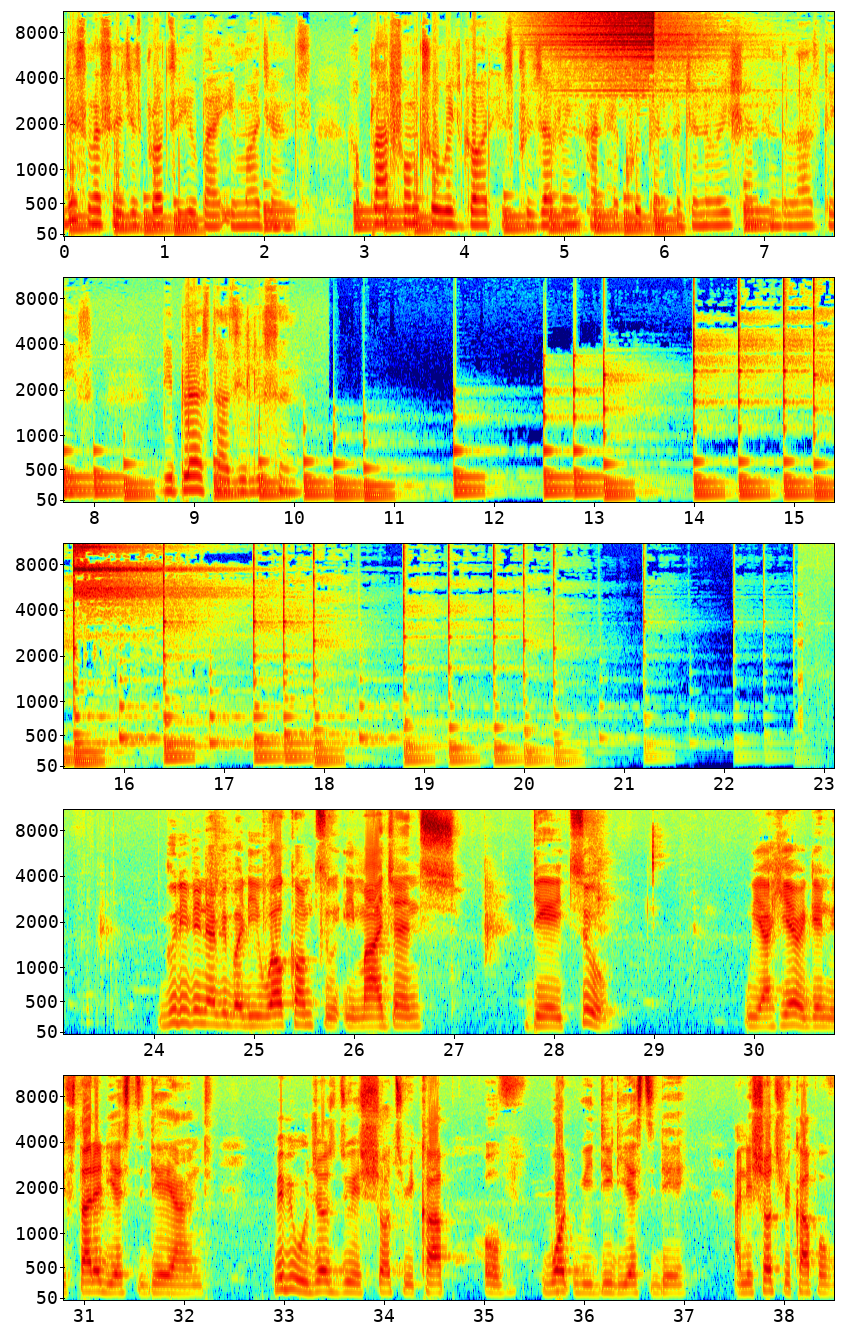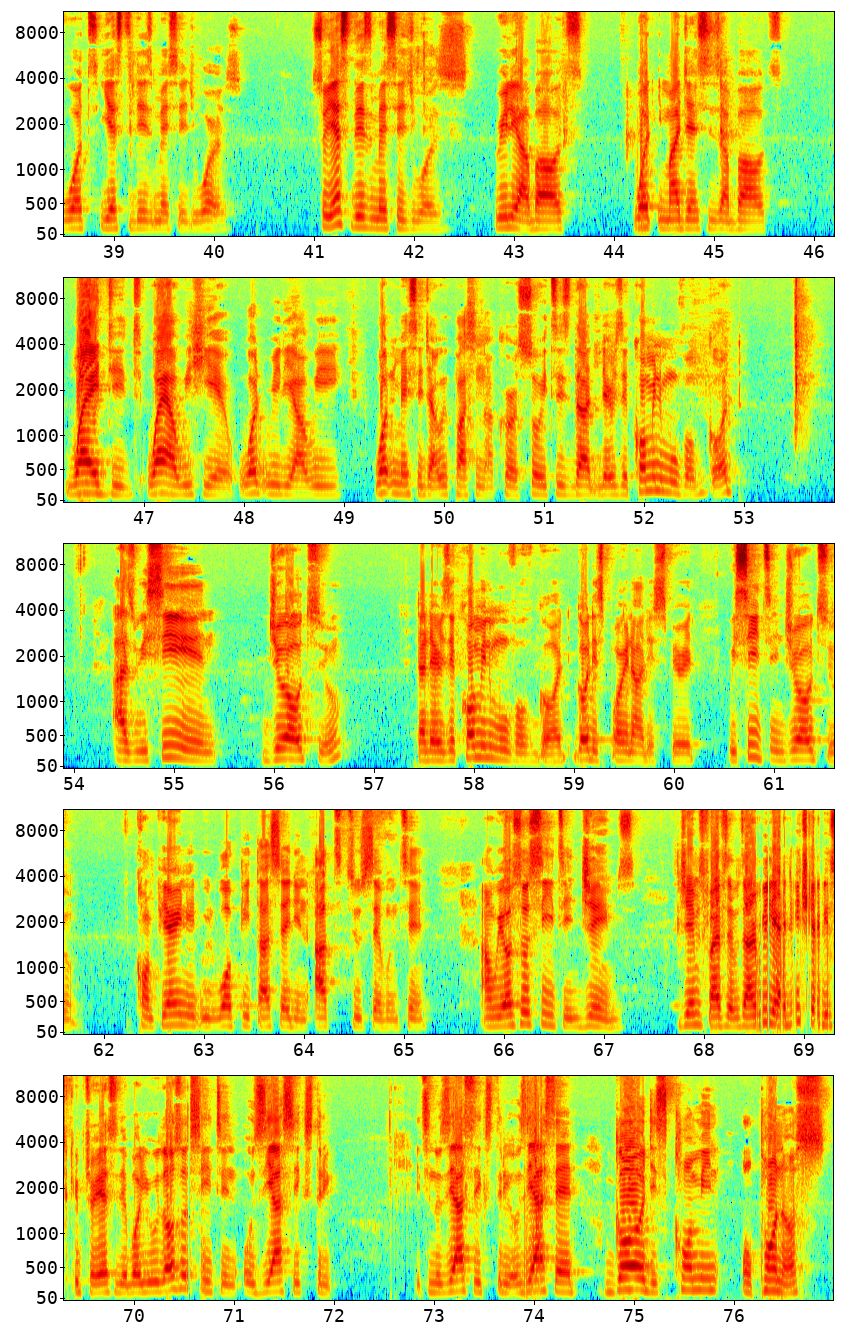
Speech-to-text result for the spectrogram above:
This message is brought to you by Emergence, a platform through which God is preserving and equipping a generation in the last days. Be blessed as you listen. Good evening, everybody. Welcome to Emergence Day 2. We are here again. We started yesterday, and maybe we'll just do a short recap of what we did yesterday and a short recap of what yesterday's message was. So, yesterday's message was really about what emergence is about. Why did, why are we here? What really are we, what message are we passing across? So, it is that there is a coming move of God as we see in Joel 2, that there is a coming move of God. God is pouring out His Spirit. We see it in Joel 2, comparing it with what Peter said in Acts 2.17. And we also see it in James, James 5.17. And really, I didn't share this scripture yesterday, but you would also see it in Hosea 6.3. It's in Hosea 6.3. Hosea said, God is coming upon us,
